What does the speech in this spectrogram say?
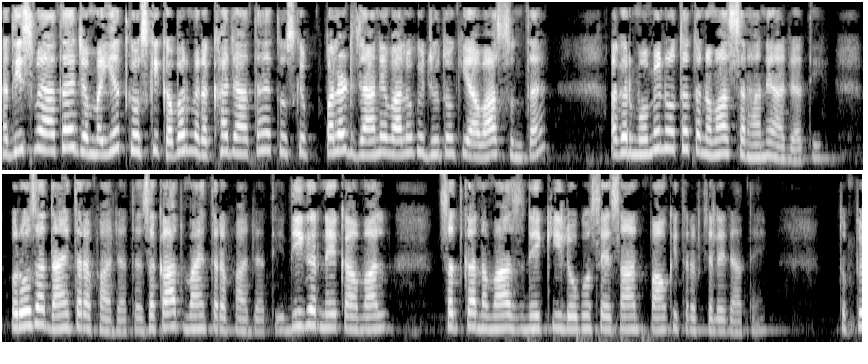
حدیث میں آتا ہے، جب میت کو اس کی قبر میں رکھا جاتا ہے تو اس کے پلٹ جانے والوں کے جوتوں کی آواز سنتا ہے۔ اگر مومن ہوتا تو نماز سراہنے آ جاتی، روزہ دائیں طرف آ جاتا ہے زکوٰۃ بائیں طرف آ جاتی، دیگر نیک امال صدقہ، نماز، نیکی، لوگوں سے احسان، پاؤں کی طرف چلے جاتے ہیں۔ تو پھر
